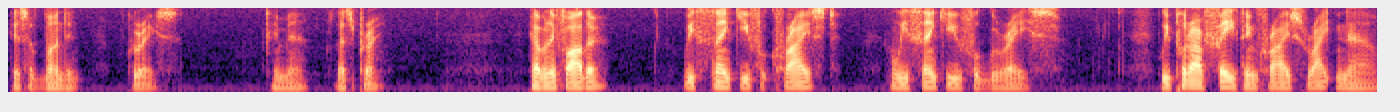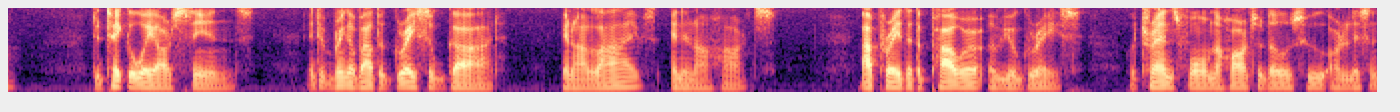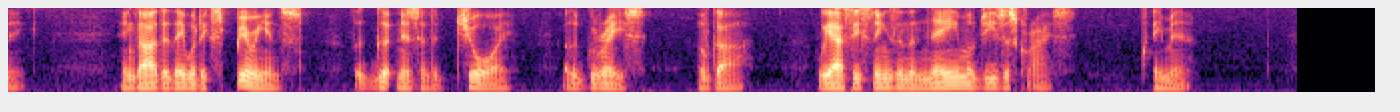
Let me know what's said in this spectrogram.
his abundant grace. Amen. Let's pray. Heavenly Father, we thank you for Christ and we thank you for grace. We put our faith in Christ right now to take away our sins and to bring about the grace of God in our lives and in our hearts. I pray that the power of your grace will transform the hearts of those who are listening. And God, that they would experience the goodness and the joy of the grace of God. We ask these things in the name of Jesus Christ. Amen.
